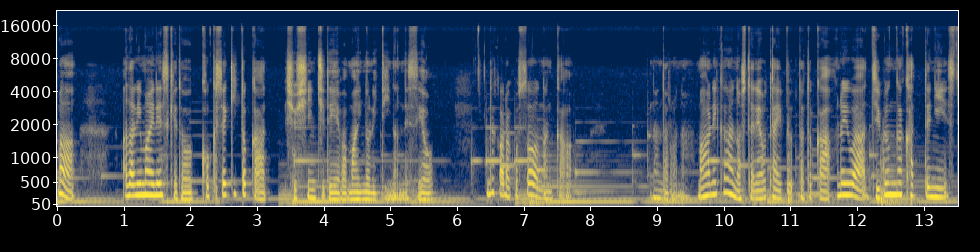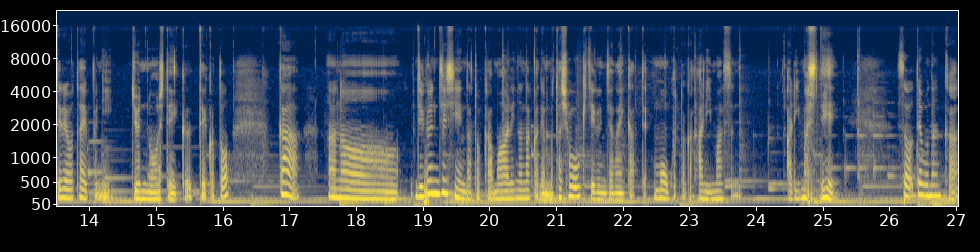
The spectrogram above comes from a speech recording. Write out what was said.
まあ当たり前ですけど国籍とか出身地で言えばマイノリティなんですよ。だからこそなんかなんだろうな周りからのステレオタイプだとかあるいは自分が勝手にステレオタイプに順応していくっていうことがあのー、自分自身だとか周りの中でも多少起きてるんじゃないかって思うことがあります、ねありましてそうでもなんか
